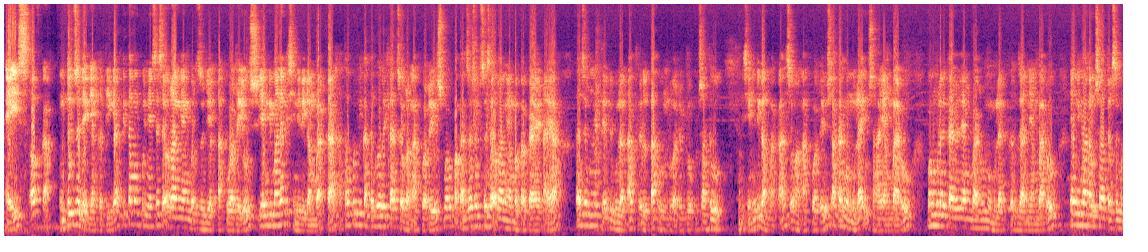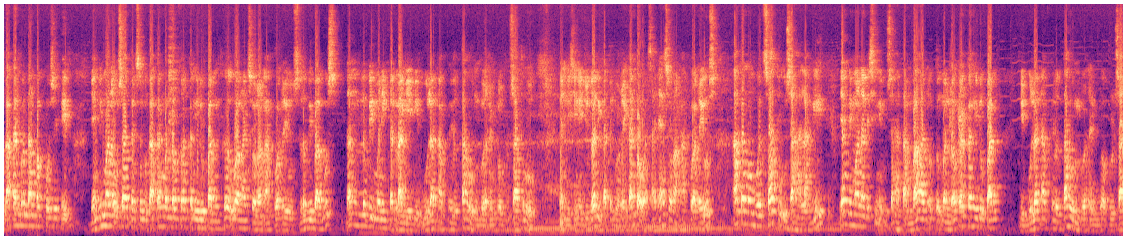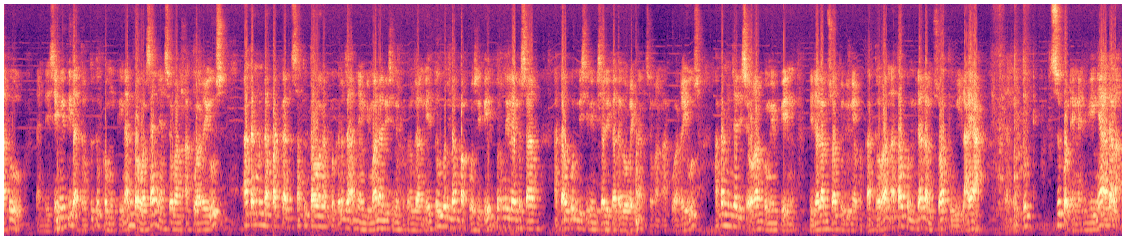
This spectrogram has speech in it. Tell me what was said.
Ace of Cup. Untuk zodiak yang ketiga, kita mempunyai seseorang yang berzodiak Aquarius, yang di mana di sini digambarkan ataupun dikategorikan seorang Aquarius merupakan sosok seseorang yang bakal kaya raya dan semenit di bulan April tahun 2021. Di sini digambarkan seorang Aquarius akan memulai usaha yang baru, memulai karir yang baru, memulai pekerjaan yang baru, yang di mana usaha tersebut akan berdampak positif, yang di mana usaha tersebut akan mendongkrak kehidupan keuangan seorang Aquarius lebih bagus dan lebih meningkat lagi di bulan April tahun 2021. Dan di sini juga dikategorikan bahwasanya seorang Aquarius akan membuat satu usaha lagi, yang di mana di sini usaha tambahan untuk mendongkrak kehidupan di bulan April tahun 2021 dan di sini tidak tertutup kemungkinan bahwasanya seorang Aquarius akan mendapatkan satu tawaran pekerjaan yang di mana di sini pekerjaan itu berdampak positif, bernilai besar, ataupun di sini bisa dikategorikan seorang Aquarius akan menjadi seorang pemimpin di dalam suatu dunia perkantoran ataupun di dalam suatu wilayah. Dan untuk support energinya adalah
